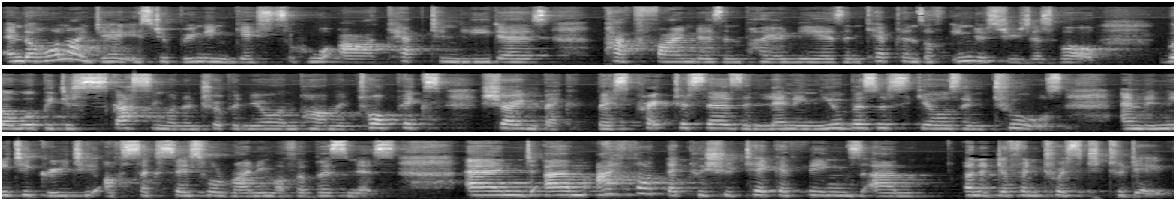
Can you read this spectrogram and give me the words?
And the whole idea is to bring in guests who are captain leaders, pathfinders, and pioneers, and captains of industries as well, where we'll be discussing on entrepreneurial empowerment topics, sharing best practices, and learning new business skills and tools, and the nitty gritty of successful running of a business. And um, I thought that we should take a things. Um, on a different twist today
